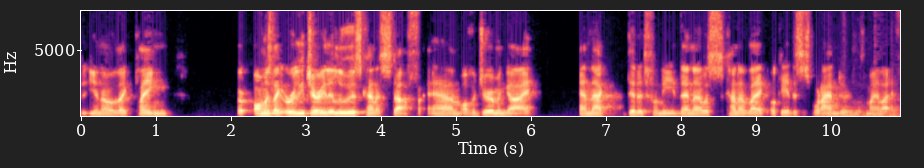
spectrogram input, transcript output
you know, like playing almost like early Jerry Lee Lewis kind of stuff um, of a German guy. And that did it for me. Then I was kind of like, okay, this is what I'm doing with my life.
